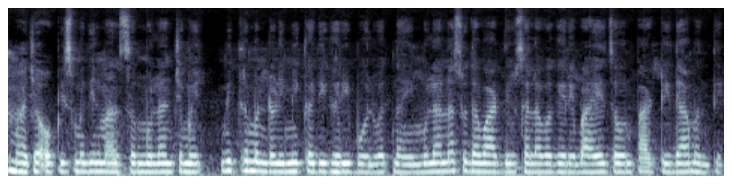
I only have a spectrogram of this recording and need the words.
माझ्या ऑफिसमधील माणसं मुलांचे मै मित्रमंडळी मी कधी घरी बोलवत नाही. मुलांनासुद्धा वाढदिवसाला वगैरे बाहेर जाऊन पार्टी द्या म्हणते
